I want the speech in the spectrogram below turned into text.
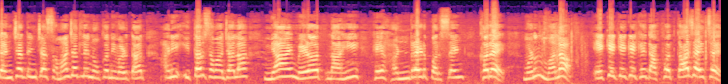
त्यांच्या त्यांच्या समाजातले लोक निवडतात आणि इतर समाजाला न्याय मिळत नाही हे हंड्रेड पर्सेंट खरंय. म्हणून मला एक एक एक एक हे दाखवत का जायचंय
